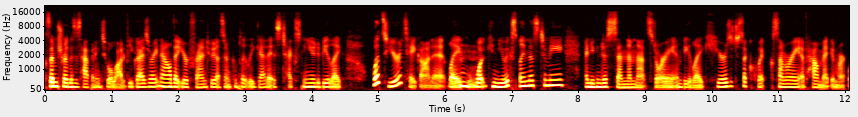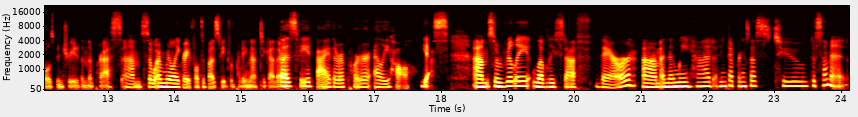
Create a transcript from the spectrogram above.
because I'm sure this is happening to a lot of you guys right now that your friend who doesn't completely get it is texting you to be like, what's your take on it? Like, mm-hmm. what can you explain this to me? And you can just send them that story and be like, here's just a quick summary of how Meghan Markle has been treated in the press. Um, so I'm really grateful to BuzzFeed for putting that together. BuzzFeed by the reporter Ellie Hall. Yes. Um, so really lovely stuff there. Um, and then we had, I think that brings us to the summit.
